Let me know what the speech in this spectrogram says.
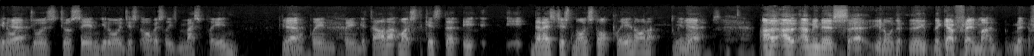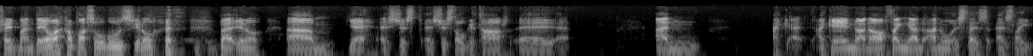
You know, and Joe's Joe's saying, you know, just obviously he's misplaying. Yeah, you know, playing playing guitar that much because that there is just non-stop playing on it. You know. Yeah. I, I, I mean, it's uh, you know they, they give Fred Man, Fred Mandel a couple of solos, you know, mm-hmm. but you know, um, yeah, it's just it's just all guitar, uh, and I, again another thing I, I noticed is is like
